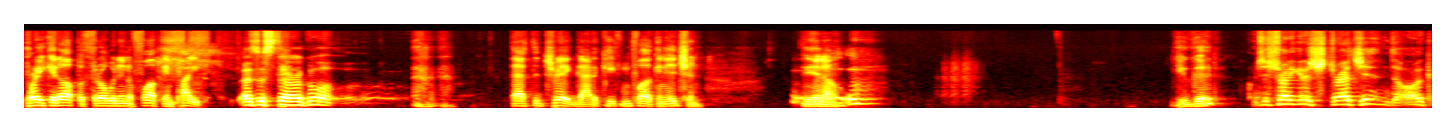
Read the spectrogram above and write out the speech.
break it up or throw it in a fucking pipe. That's hysterical. That's the trick. Got to keep them fucking itching. You know, you good? I'm just trying to get a stretch in, dog.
